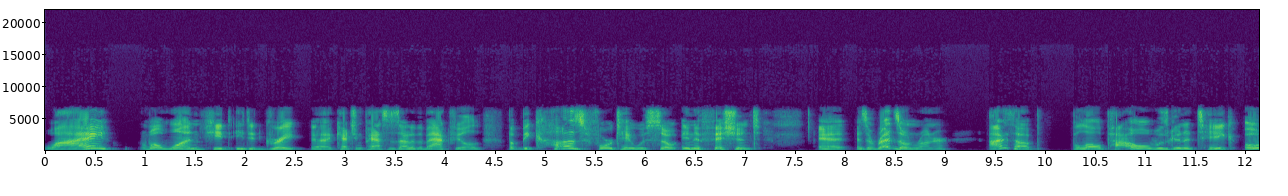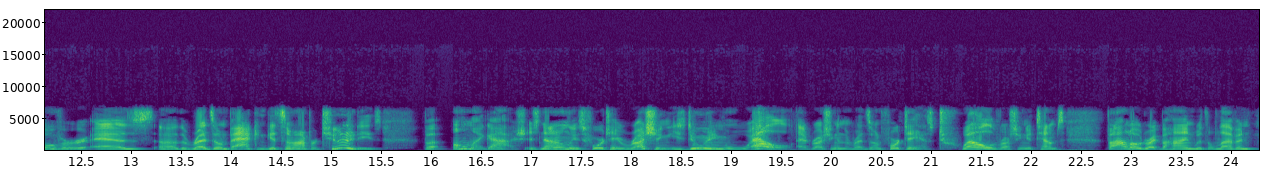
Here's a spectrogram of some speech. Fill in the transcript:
Why? Well, one, he he did great uh, catching passes out of the backfield, but because Forte was so inefficient at, as a red zone runner, I thought Bilal Powell was going to take over as uh, the red zone back and get some opportunities. But oh my gosh, is not only is Forte rushing, he's doing well at rushing in the red zone. Forte has 12 rushing attempts, followed right behind with 11.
